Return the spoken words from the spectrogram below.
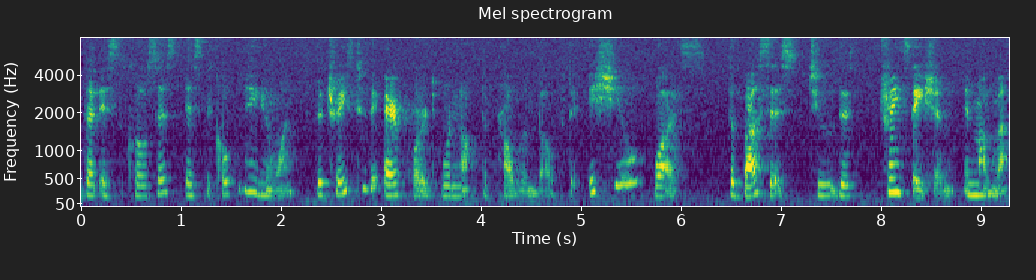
that is the closest is the Copenhagen one. The trains to the airport were not the problem though. The issue was the buses to the train station in Malmö.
